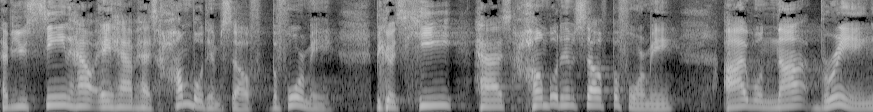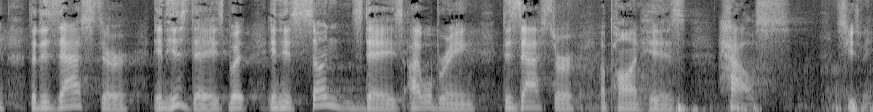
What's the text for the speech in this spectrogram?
Have you seen how Ahab has humbled himself before me? Because he has humbled himself before me, I will not bring the disaster in his days, but in his son's days, I will bring disaster upon his house. Excuse me.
